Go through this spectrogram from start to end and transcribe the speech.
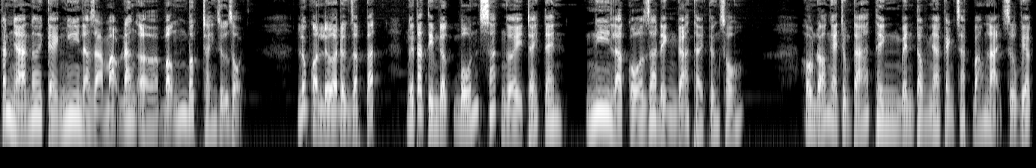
căn nhà nơi kẻ nghi là giả mạo đang ở bỗng bốc cháy dữ dội. Lúc còn lửa được dập tắt, người ta tìm được bốn xác người cháy tên nghi là của gia đình gã thầy tướng số. Hôm đó nghe chúng tá thinh bên tổng nha cảnh sát báo lại sự việc,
